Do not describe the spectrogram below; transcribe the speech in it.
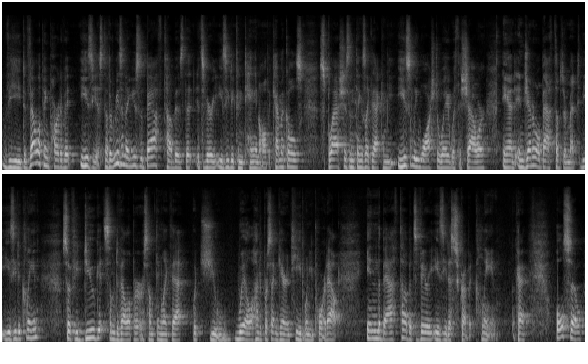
the developing part of it easiest. Now the reason I use the bathtub is that it's very easy to contain all the chemicals, splashes and things like that can be easily washed away with the shower. And in general, bathtubs are meant to be easy to clean. So if you do get some developer or something like that, which you will 100% guaranteed when you pour it out, in the bathtub, it's very easy to scrub it clean, okay? Also,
